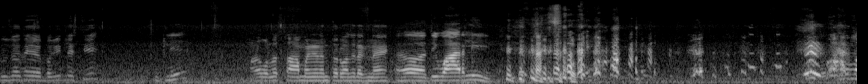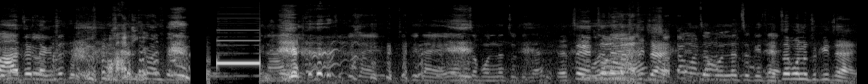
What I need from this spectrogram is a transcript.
तुझं ते बघितलेस ती? कुठली? मला बोलला सहा महिन्यानंतर माझं लग्न आहे. हो ती वारली. माझं लग्न वारली म्हणतो. चुकीचं आहे चुकीचं आहे. यांचं बोलणं चुकीचं आहे. याचं याचं बोलणं चुकीचं आहे. यांचं बोलणं चुकीचं आहे. याचं बोलणं चुकीचं आहे.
